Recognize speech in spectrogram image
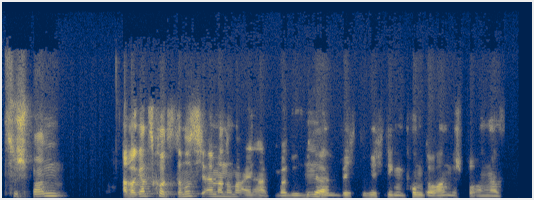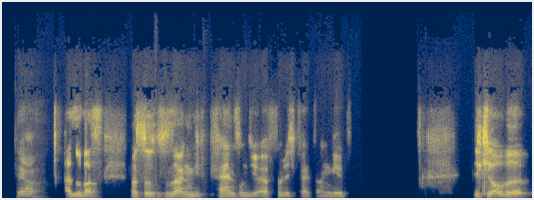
zu spannen. Aber ganz kurz, da muss ich einmal nochmal einhaken, weil du wieder mhm. einen wichtigen Punkt auch angesprochen hast. Ja. Also was, was sozusagen die Fans und die Öffentlichkeit angeht. Ich glaube,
